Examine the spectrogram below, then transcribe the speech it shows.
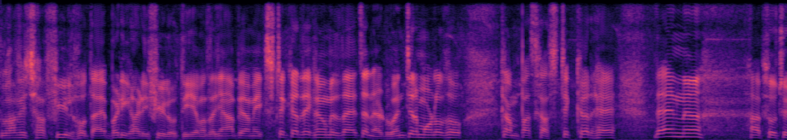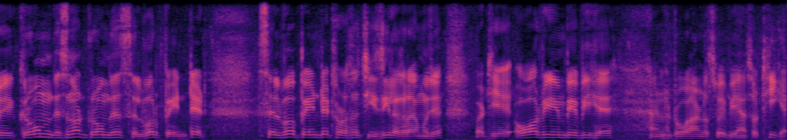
काफ़ी अच्छा फील होता है, बड़ी गाड़ी फील होती है। मतलब यहाँ पे हमें एक स्टिकर देखने को मिलता है। एन एडवेंचर मॉडल तो कंपास का स्टिकर है। देन आप सोच रहे chrome this not chrome this silver painted silver painted थोड़ा सा चीज़ी लग रहा है मुझे बट ये और वीएम पे भी है एंड डोर हैंडल्स पे भी हैं सो ठीक है.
